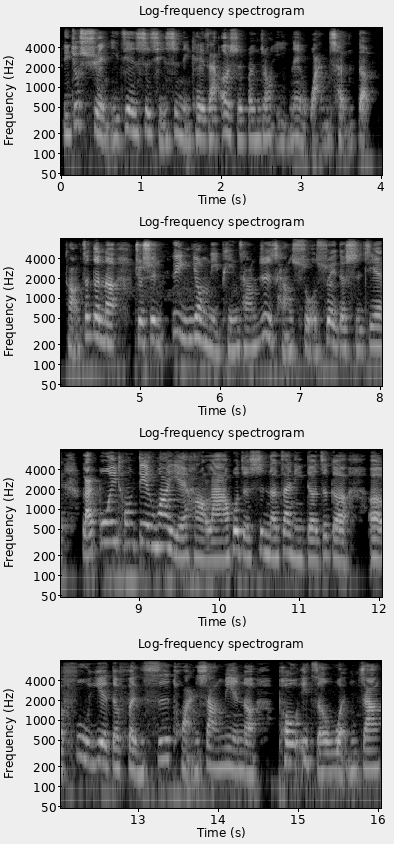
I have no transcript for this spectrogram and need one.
你就选一件事情是你可以在二十分钟以内完成的。好，这个呢，就是运用你平常日常琐碎的时间来拨一通电话也好啦，或者是呢，在你的这个呃副业的粉丝团上面呢，po 一则文章，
